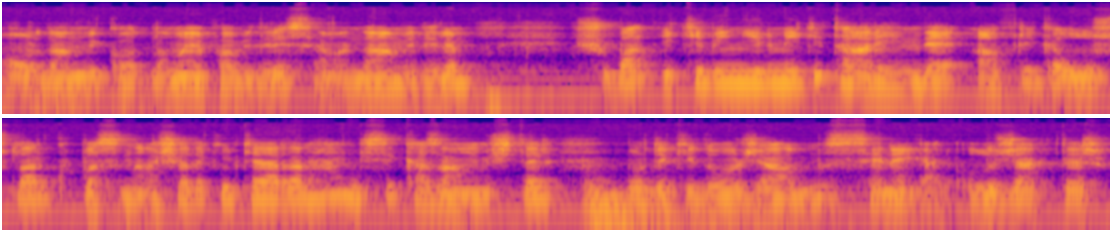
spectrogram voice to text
Oradan bir kodlama yapabiliriz. Hemen devam edelim. Şubat 2022 tarihinde Afrika Uluslar Kupası'nı aşağıdaki ülkelerden hangisi kazanmıştır? Buradaki doğru cevabımız Senegal olacaktır.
